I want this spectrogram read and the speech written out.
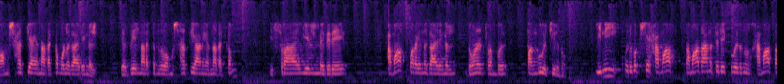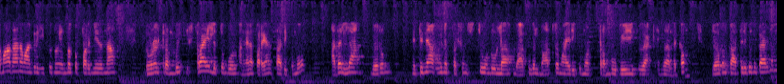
വംശഹത്യ എന്നടക്കമുള്ള കാര്യങ്ങൾ ഗസയിൽ നടക്കുന്നത് വംശഹത്യയാണ് എന്നടക്കം ഇസ്രായേലിനെതിരെ ഹമാസ് പറയുന്ന കാര്യങ്ങൾ ഡൊണാൾഡ് ട്രംപ് പങ്കുവച്ചിരുന്നു. ഇനി ഒരുപക്ഷെ ഹമാസ് സമാധാനത്തിലേക്ക് വരുന്നു ഹമാസ് സമാധാനം ആഗ്രഹിക്കുന്നു എന്നൊക്കെ പറഞ്ഞിരുന്ന ഡൊണാൾഡ് ട്രംപ് ഇസ്രായേലിൽ എത്തുമ്പോൾ അങ്ങനെ പറയാൻ സാധിക്കുമോ? അതല്ല വെറും നെറ്റിനാഹുവിനെ പ്രശംസിച്ചുകൊണ്ടുള്ള വാക്കുകൾ മാത്രമായിരിക്കുമോ ട്രംപ് ഉപയോഗിക്കുക എന്നതടക്കം ലോകം കാത്തിരിക്കുന്നു. കാരണം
